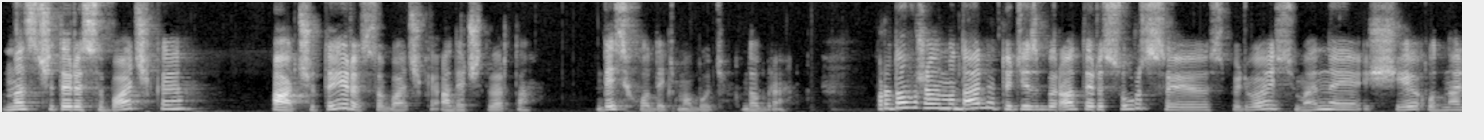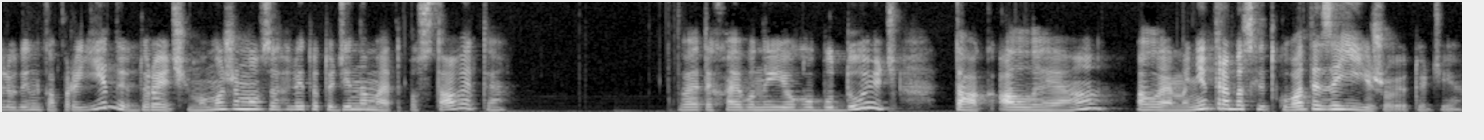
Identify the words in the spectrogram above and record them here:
У нас чотири собачки. А, чотири собачки. А де четверта? Десь ходить, мабуть. Добре. Продовжуємо далі тоді збирати ресурси. Сподіваюсь, у мене ще одна людинка приїде. До речі, ми можемо взагалі-то тоді намет поставити. Давайте, хай вони його будують. Так, але, але мені треба слідкувати за їжею тоді.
